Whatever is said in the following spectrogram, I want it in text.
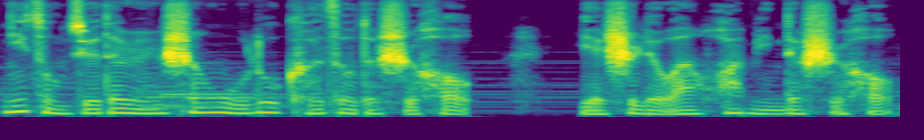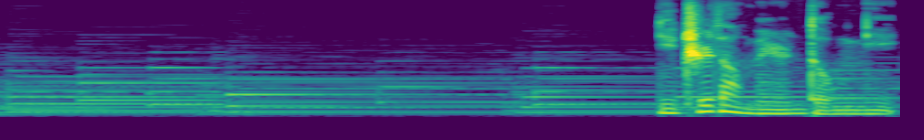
你总觉得人生无路可走的时候，也是柳暗花明的时候。你知道没人懂你，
